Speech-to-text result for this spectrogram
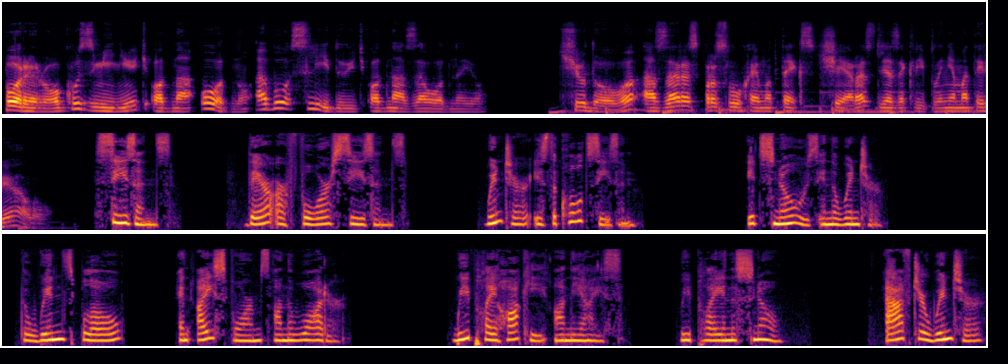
Пори року змінюють одна одну або слідують одна за одною. Чудово, а зараз прослухаймо текст ще раз для закріплення матеріалу. Seasons. There are four seasons. Winter is the cold season. It snows in the winter. The winds blow and ice forms on the water. We play hockey on the ice. We play in the snow. After winter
